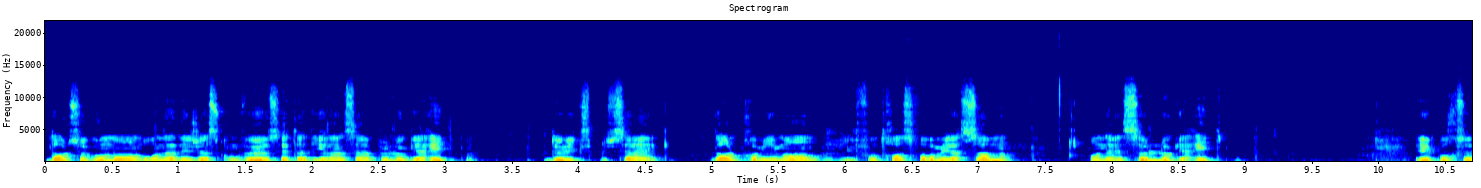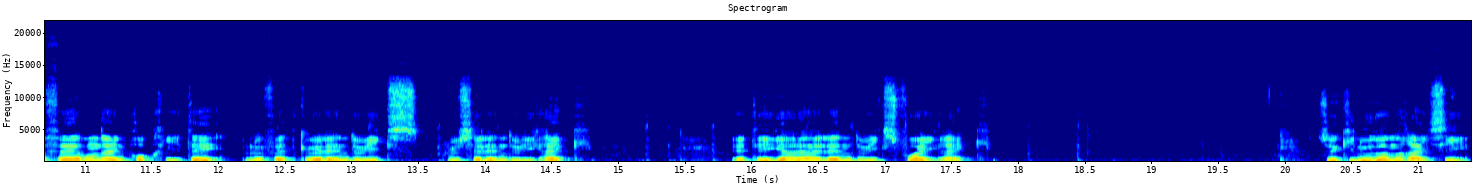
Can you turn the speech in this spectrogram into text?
Dans le second membre, on a déjà ce qu'on veut, c'est-à-dire un simple logarithme de x plus 5. Dans le premier membre, il faut transformer la somme en un seul logarithme. Et pour ce faire, on a une propriété, le fait que ln de x plus ln de y est égal à ln de x fois y. Ce qui nous donnera ici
